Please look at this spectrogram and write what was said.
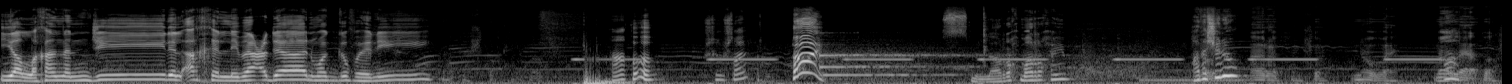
يلا خلنا نجي للأخ اللي بعده نوقف هني. ها ها وش وش صاير؟ هاي بسم الله الرحمن الرحيم هذا شنو؟ I don't think so. No way. Not that bus.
